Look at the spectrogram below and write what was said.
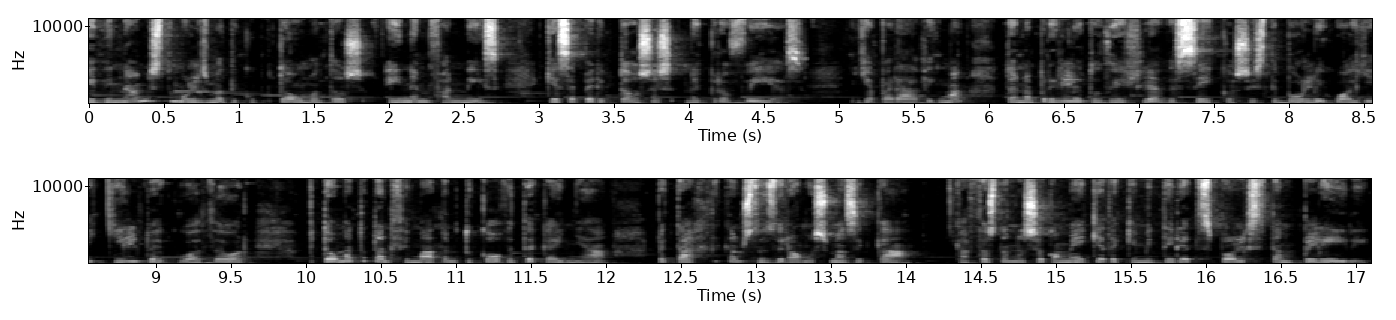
Οι δυνάμεις του μολυσματικού πτώματος είναι εμφανείς και σε περιπτώσεις νεκροβίας. Για παράδειγμα, τον Απρίλιο του 2020 στην πόλη Γουαγεκίλ του Εκουαδόρ, πτώματα των θυμάτων του COVID-19 πετάχθηκαν στους δρόμους μαζικά, καθώς τα νοσοκομεία και τα κημητήρια της πόλης ήταν πλήρη.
